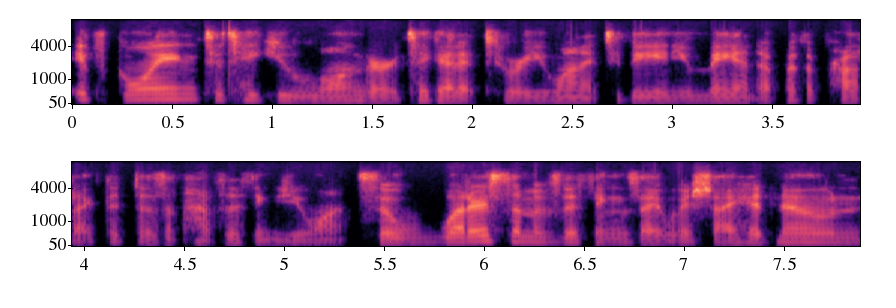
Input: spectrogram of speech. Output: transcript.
it's going to take you longer to get it to where you want it to be, and you may end up with a product that doesn't have the things you want. So what are some of the things I wish I had known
